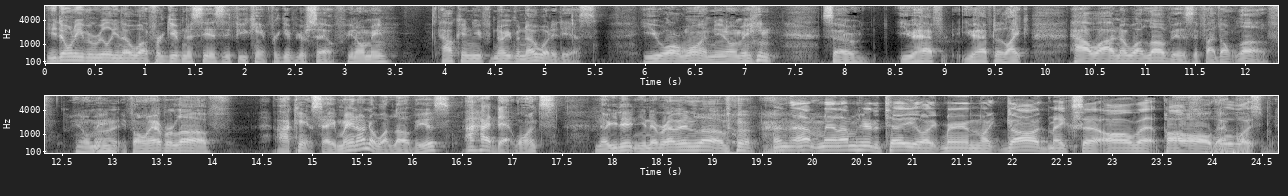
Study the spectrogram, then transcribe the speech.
You don't even really know what forgiveness is if you can't forgive yourself. You know what I mean? How can you not even know what it is? You are one. You know what I mean? So you have you have to like how I know what love is if I don't love. You know what I mean? Right. If I don't ever love, I can't say, man, I know what love is. I had that once. No, you didn't. You never have any love. And I, man, I'm here to tell you, like, man, like God makes that all that possible. All that Like,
